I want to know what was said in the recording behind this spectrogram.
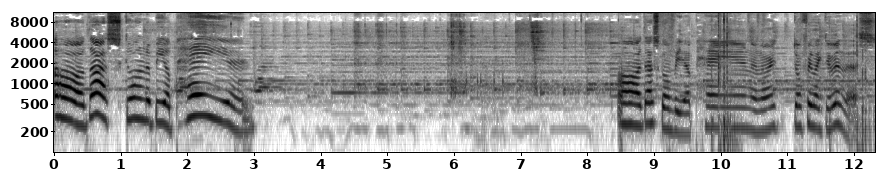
Oh, that's gonna be a pain. Oh, that's gonna be a pain, and I don't feel like doing this.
